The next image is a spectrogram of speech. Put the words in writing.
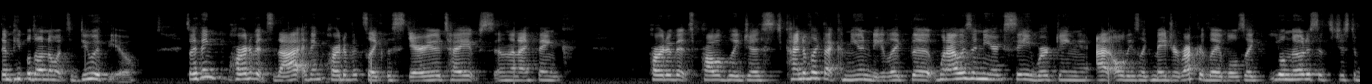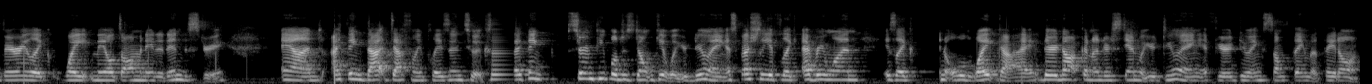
then people don't know what to do with you. So I think part of it's that. I think part of it's like the stereotypes. And then I think part of it's probably just kind of like that community. Like the when I was in New York City working at all these like major record labels, like you'll notice it's just a very like white male dominated industry. And I think that definitely plays into it because I think certain people just don't get what you're doing, especially if like everyone is like an old white guy. They're not going to understand what you're doing if you're doing something that they don't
